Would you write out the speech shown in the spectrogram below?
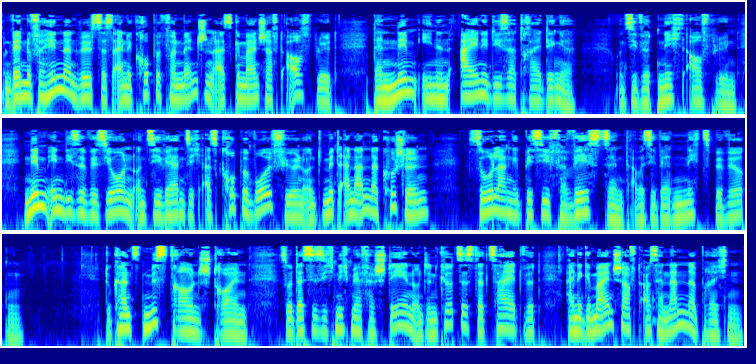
Und wenn du verhindern willst, dass eine Gruppe von Menschen als Gemeinschaft aufblüht, dann nimm ihnen eine dieser drei Dinge und sie wird nicht aufblühen. Nimm in diese Vision und sie werden sich als Gruppe wohlfühlen und miteinander kuscheln, so lange bis sie verwest sind, aber sie werden nichts bewirken. Du kannst Misstrauen streuen, so dass sie sich nicht mehr verstehen und in kürzester Zeit wird eine Gemeinschaft auseinanderbrechen.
